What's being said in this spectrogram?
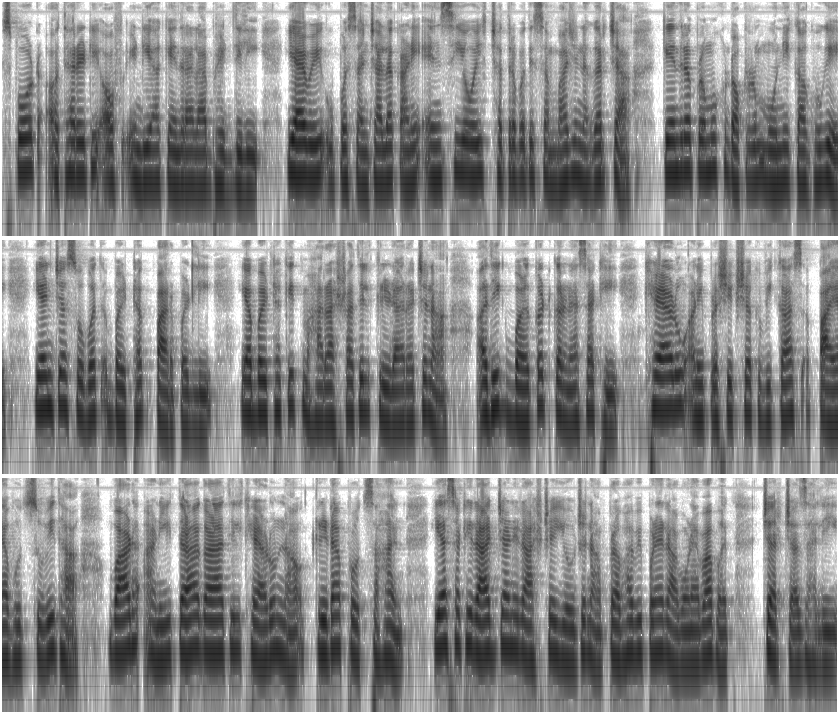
स्पोर्ट ऑथॉरिटी ऑफ इंडिया केंद्राला भेट दिली. यावेळी उपसंचालक आणि एनसीओई छत्रपती संभाजीनगरच्या केंद्रप्रमुख डॉक्टर मोनिका घुगे यांच्यासोबत बैठक पार पडली. या बैठकीत महाराष्ट्रातील क्रीडा रचना अधिक बळकट करण्यासाठी खेळाडू आणि प्रशिक्षक विकास पायाभूत सुविधा वाढ आणि तळागाळातील खेळाडूंना क्रीडा प्रोत्साहन यासाठी राज्य आणि राष्ट्रीय योजना प्रभावीपणे राबवण्याबाबत चर्चा झाली.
